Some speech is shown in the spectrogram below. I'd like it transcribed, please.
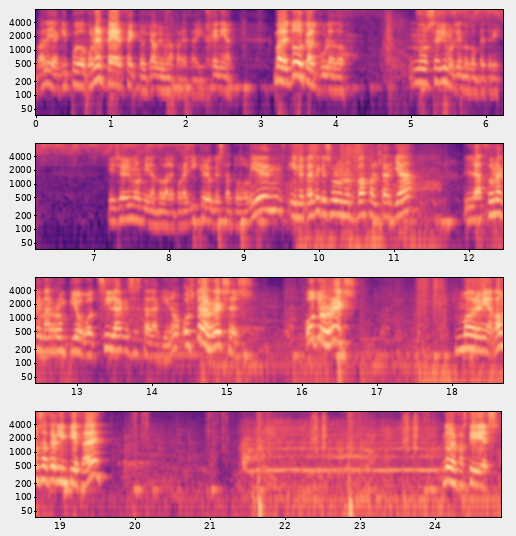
Vale, y aquí puedo poner, perfecto, y cabe una pared ahí, genial. Vale, todo calculado. Nos seguimos yendo con Petri Y seguimos mirando, vale, por allí creo que está todo bien Y me parece que solo nos va a faltar ya La zona que más rompió Godzilla Que es esta de aquí, ¿no? ¡Ostras, Rexes! ¡Otro Rex! Madre mía, vamos a hacer limpieza, ¿eh? No me fastidies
